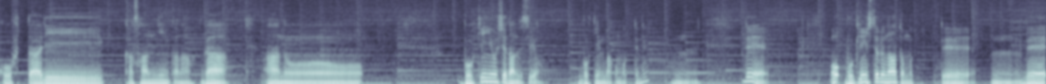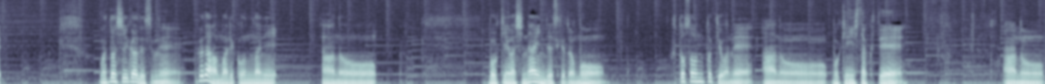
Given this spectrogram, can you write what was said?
子2人か3人かなが、あのー、募金をしてたんですよ。募金箱持ってね、うん、でお募金してるなと思って、うん、で私がですね普段あまりこんなにあのー、募金はしないんですけどもふとその時はね、あの募金したくてあの、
